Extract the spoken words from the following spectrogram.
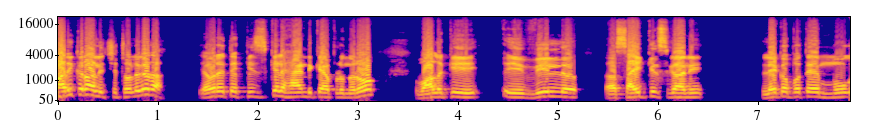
పరికరాలు ఇచ్చేటోళ్ళు కదా. ఎవరైతే ఫిజికల్ హ్యాండిక్యాప్డ్ ఉన్నారో వాళ్ళకి ఈ వీల్ సైకిల్స్ కానీ లేకపోతే మూగ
